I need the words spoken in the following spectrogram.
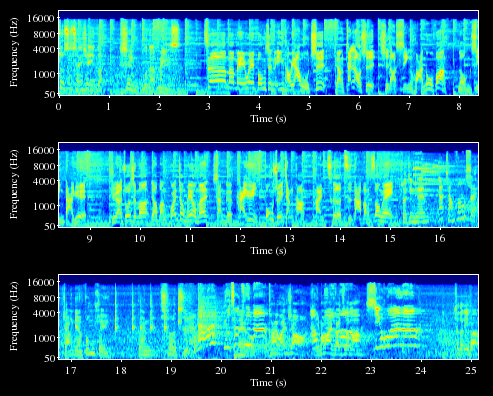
就是呈现一个幸福的美食。这么美味丰盛的樱桃鸭舞吃，让詹老师吃到心花怒放、龙心大悦，居然说什么要帮观众朋友们上个开运风水讲堂和测字大放送哎！所以今天要讲风水，讲一点风水跟测字啊？有测字吗？开玩笑，你妈妈也喜欢测吗？喜欢啊！这个地方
